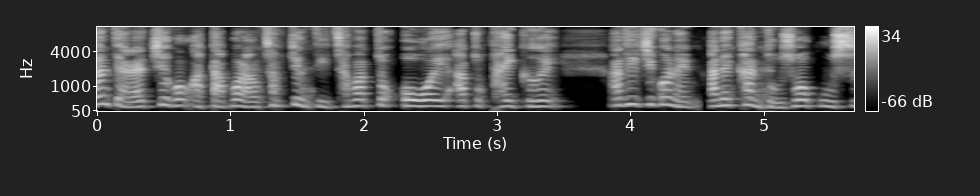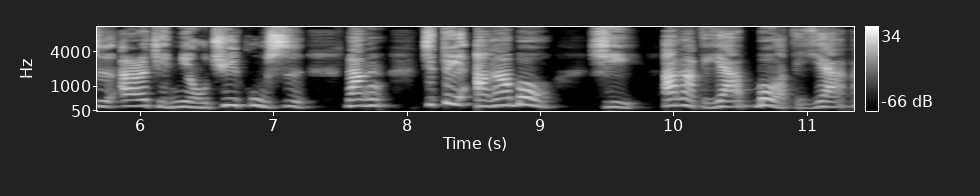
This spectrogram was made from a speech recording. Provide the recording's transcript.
咱定来笑讲啊，大部分人插政治插啊足乌诶，啊足太哥的。啊，你即款诶安尼看图说故事，啊，而且扭曲故事，人即对翁仔某是翁仔伫遐，某也伫遐，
